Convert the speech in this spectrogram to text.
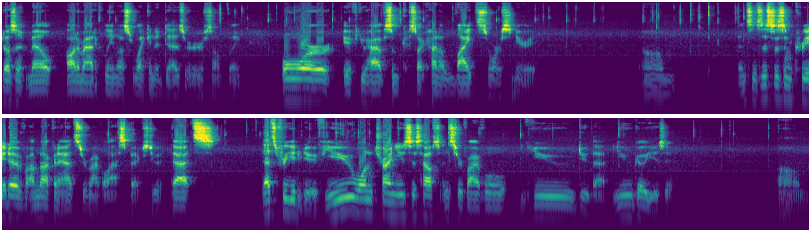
doesn't melt automatically unless we're like in a desert or something. Or if you have some kind of light source near it. Um, and since this isn't creative, I'm not going to add survival aspects to it. That's that's for you to do. If you want to try and use this house in survival, you do that. You go use it. Um,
